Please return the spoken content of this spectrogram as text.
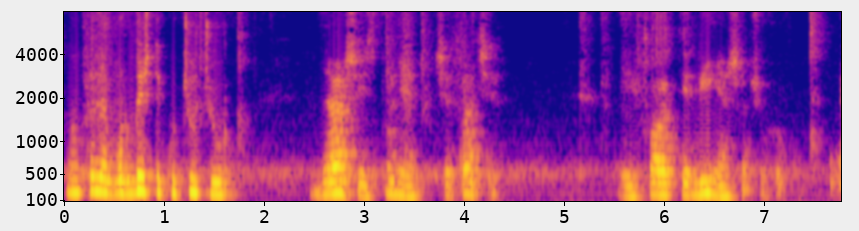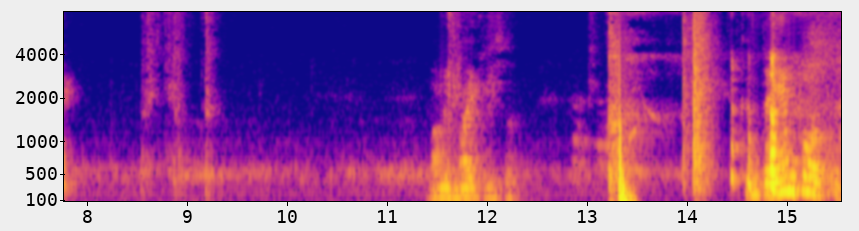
Natalia, vorbește cu Ciuciu. Da, și îi spune ce face. E foarte bine așa ce-o făcut. Mami, mai crisă. Când tăiem porcul.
